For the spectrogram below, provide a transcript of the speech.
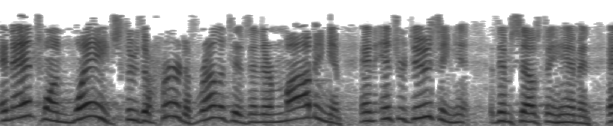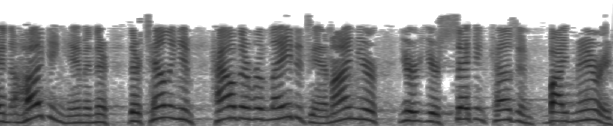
And Antwone wades through the herd of relatives, and they're mobbing him and introducing him, themselves to him and, and hugging him, and they're, they're telling him how they're related to him. I'm your, your, your second cousin by marriage.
